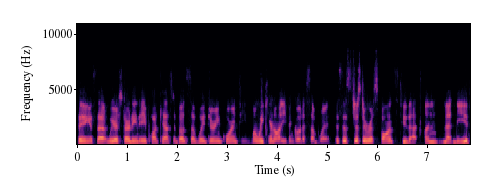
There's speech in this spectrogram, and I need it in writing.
thing is that we are starting a podcast about Subway during quarantine when we cannot even go to Subway. Is this just a response to that unmet need?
